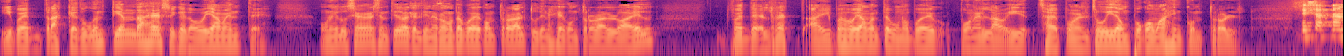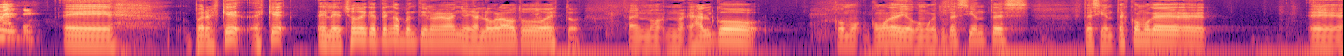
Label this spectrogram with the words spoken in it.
Y pues tras que tú entiendas eso y que obviamente una ilusión en el sentido de que el dinero no te puede controlar, tú tienes que controlarlo a él. Pues del resto, ahí pues obviamente uno puede poner la vida, ¿sabes? poner su vida un poco más en control. Exactamente. Eh, pero es que, es que el hecho de que tengas 29 años y has logrado todo esto, ¿sabes? No, no, es algo como, como te digo, como que tú te sientes, te sientes como que, eh,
